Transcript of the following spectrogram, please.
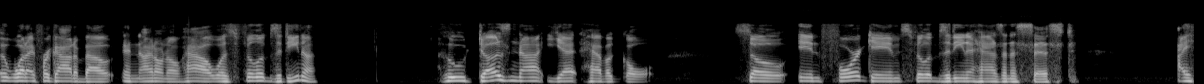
uh, what I forgot about, and I don't know how, was Filip Zadina, who does not yet have a goal. So in four games, Filip Zadina has an assist. I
